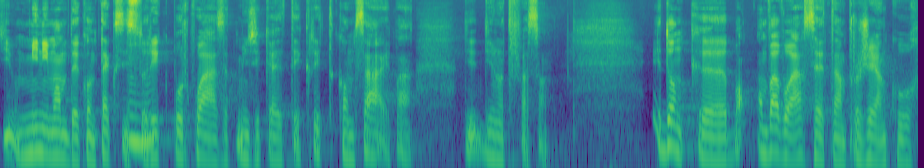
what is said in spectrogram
petit minimum de contexte historique pourquoi cette musique a été écrite comme ça et pas d'une autre façon? Et donc, euh, bon, on va voir, c'est un projet en cours.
